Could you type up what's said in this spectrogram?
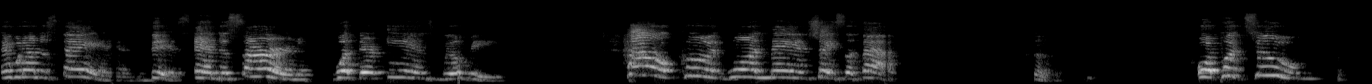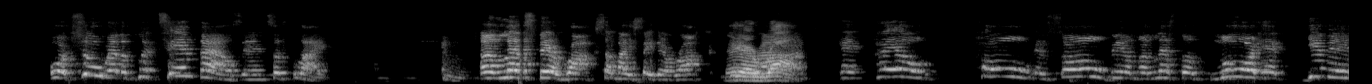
and would understand this and discern what their ends will be. How could one man chase a thousand? Huh. Or put two, or two rather put 10,000 to flight? Unless their rock. Somebody say their rock. Their rock. Had held hold and sold them unless the Lord had given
